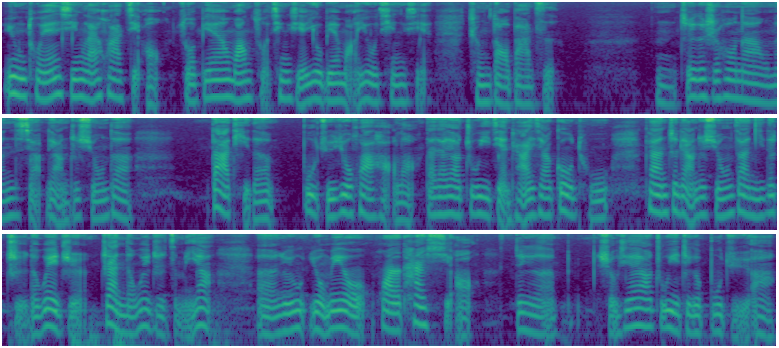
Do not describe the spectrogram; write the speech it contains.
用椭圆形来画脚，左边往左倾斜，右边往右倾斜，成倒八字。嗯，这个时候呢，我们小两只熊的大体的布局就画好了。大家要注意检查一下构图，看这两只熊在你的纸的位置站的位置怎么样？嗯，有有没有画的太小？这个首先要注意这个布局啊，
